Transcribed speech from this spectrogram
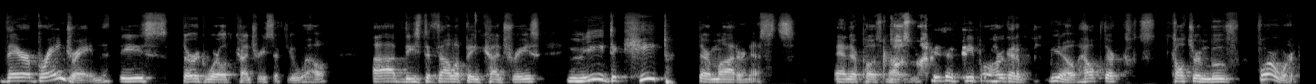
their brain drain. These third world countries, if you will, uh, these developing countries need to keep their modernists and their postmodern. These are people who are going to, you know, help their culture move forward.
